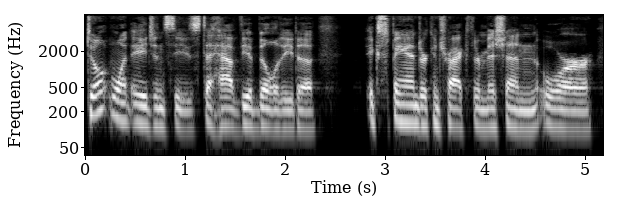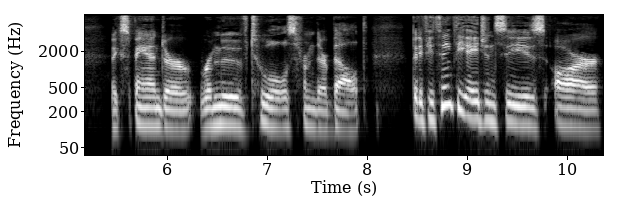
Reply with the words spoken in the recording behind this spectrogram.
don't want agencies to have the ability to expand or contract their mission or expand or remove tools from their belt. But if you think the agencies are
